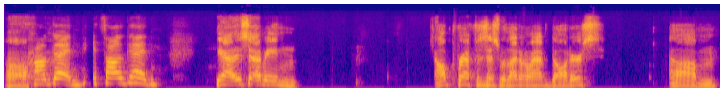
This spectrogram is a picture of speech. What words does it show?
Oh. all good it's all good Yeah, this I mean, I'll preface this with I don't have daughters. Um,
